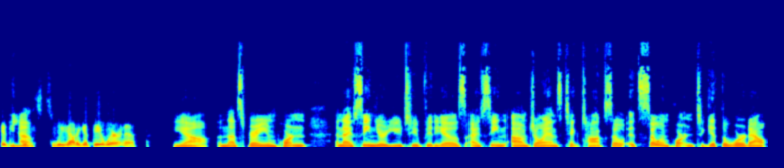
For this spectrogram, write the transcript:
It's yes. Just, we got to get the awareness. Yeah, and that's very important. And I've seen your YouTube videos. I've seen um, Joanne's TikTok. So it's so important to get the word out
